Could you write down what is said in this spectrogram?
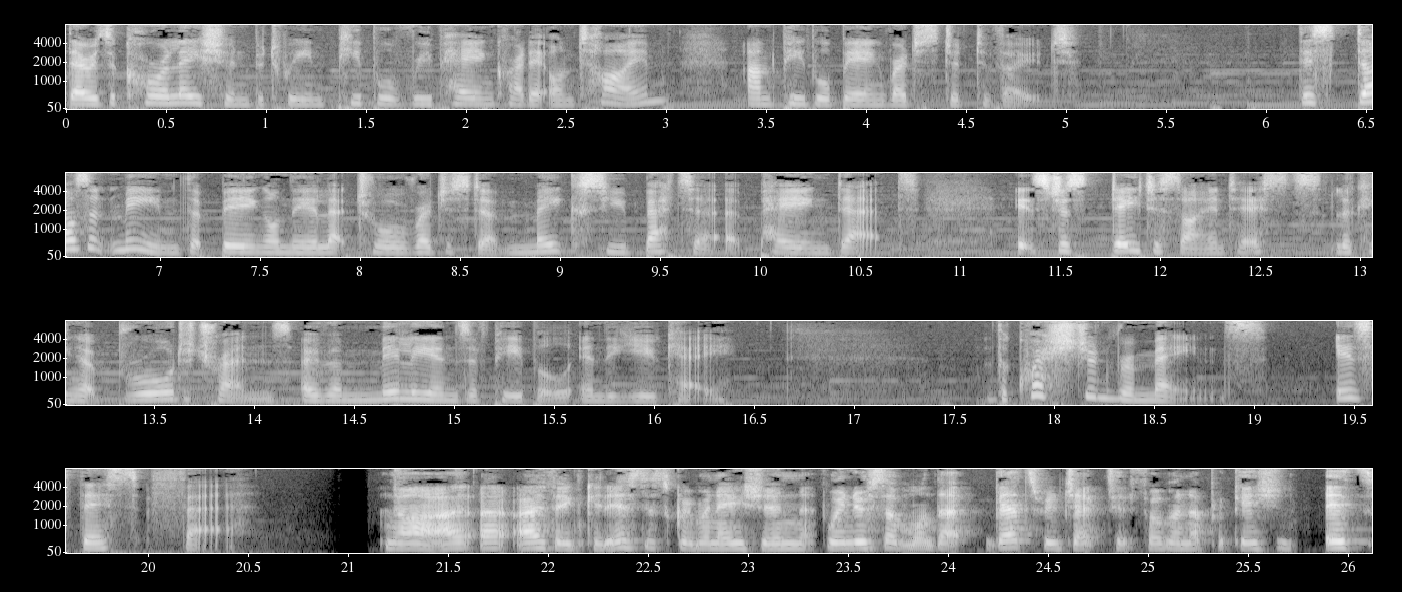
there is a correlation between people repaying credit on time and people being registered to vote. This doesn't mean that being on the electoral register makes you better at paying debt. It's just data scientists looking at broad trends over millions of people in the UK. The question remains is this fair? No, I, I think it is discrimination when you're someone that gets rejected from an application. It's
